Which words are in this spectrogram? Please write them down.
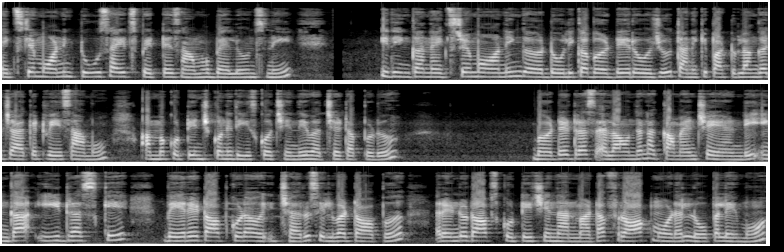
Next day morning two sides పెట్టేశాము బెలూన్స్ని ఇది ఇంకా next day morning Dolika birthday రోజు తనకి పట్టులంగా జాకెట్ వేసాము అమ్మ కుట్టించుకొని తీసుకొచ్చింది వచ్చేటప్పుడు. బర్త్డే డ్రెస్ ఎలా ఉందో నాకు కమెంట్ చేయండి. ఇంకా ఈ డ్రెస్కే వేరే టాప్ కూడా ఇచ్చారు సిల్వర్ టాప్. రెండు టాప్స్ కుట్టించింది అనమాట ఫ్రాక్ మోడల్ లోపలేమో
